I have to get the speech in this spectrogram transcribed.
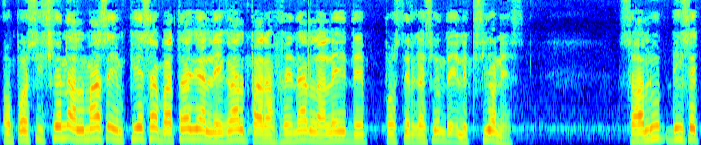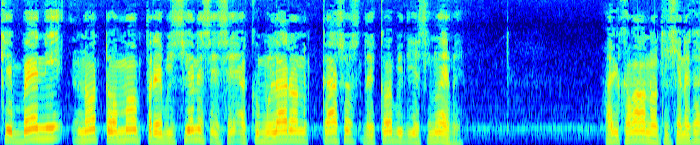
Oposición al MAS empieza batalla legal para frenar la ley de postergación de elecciones. Salud dice que Beni no tomó previsiones y se acumularon casos de COVID-19. Hay como noticia acá,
